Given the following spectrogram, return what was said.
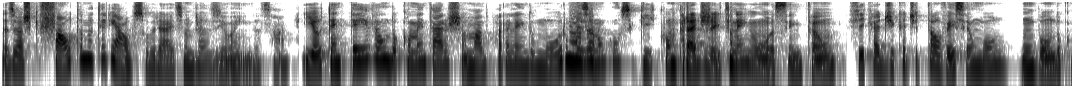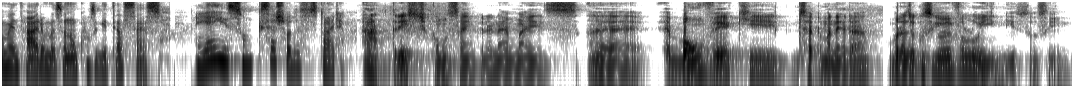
mas eu acho que falta material sobre AIDS no Brasil ainda, sabe? E eu tentei ver um documentário chamado Para Além do Muro, mas eu não consegui comprar de jeito nenhum, assim. Então, fica a dica de talvez ser um bom, um bom documentário, mas eu não consegui ter acesso. E é isso. O que você achou dessa história? Ah, triste como sempre, né? Mas é, é bom ver que, de certa maneira, o Brasil conseguiu evoluir nisso, assim.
